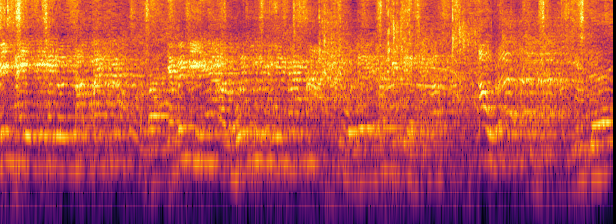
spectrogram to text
มีใครมีใครโดนซ้ำไหมยังไม่มีนะเอาเฮ้ยมีใครหน้าสาดอยู่เลยถ้ามีเหลือนะครับ เอาเริ่มยิงเลยเลย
